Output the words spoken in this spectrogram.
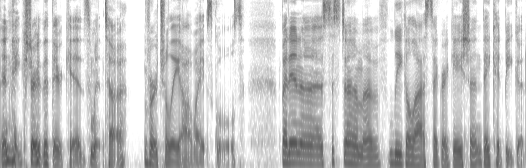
and make sure that their kids went to virtually all white schools. But in a system of legalized segregation, they could be good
